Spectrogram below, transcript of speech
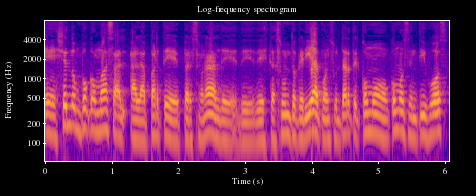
Eh, yendo un poco más a, la parte personal de, de, este asunto, quería consultarte cómo, cómo sentís vos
